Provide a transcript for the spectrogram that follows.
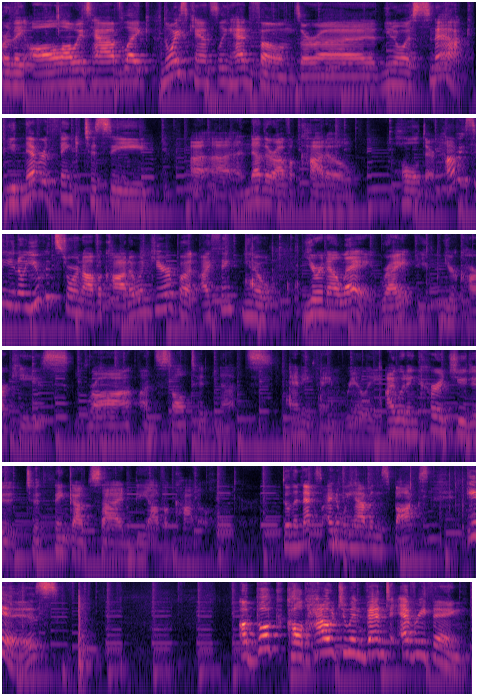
or they all always have like noise canceling headphones or a, you know, a snack. You'd never think to see uh, uh, another avocado holder. Obviously, you know, you can store an avocado in here, but I think, you know, you're in LA, right? You, your car keys, raw, unsalted nuts, anything really. I would encourage you to, to think outside the avocado holder. So the next item we have in this box is a book called How to Invent Everything,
